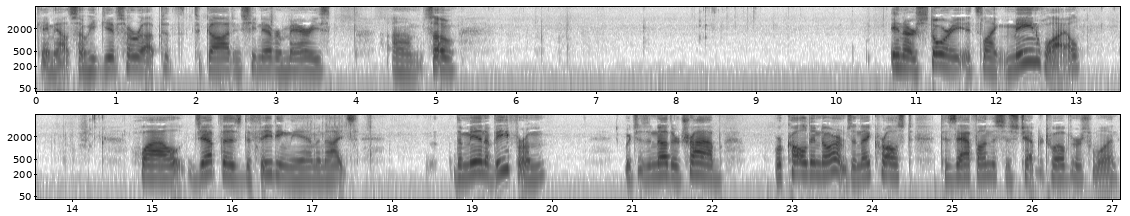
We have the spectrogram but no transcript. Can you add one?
came out, so he gives her up to to God, and she never marries. Um, so, in our story, it's like, meanwhile, while Jephthah is defeating the Ammonites, the men of Ephraim, which is another tribe, were called into arms and they crossed to Zaphon. This is chapter 12, verse 1,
